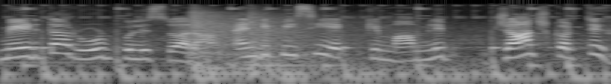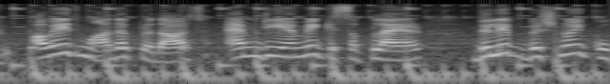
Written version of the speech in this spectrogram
मेड़ता रोड पुलिस द्वारा एनडीपीसी एक्ट के मामले जाँच करते हुए अवैध मादक पदार्थ एमडीएमए के सप्लायर दिलीप बिश्नोई को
